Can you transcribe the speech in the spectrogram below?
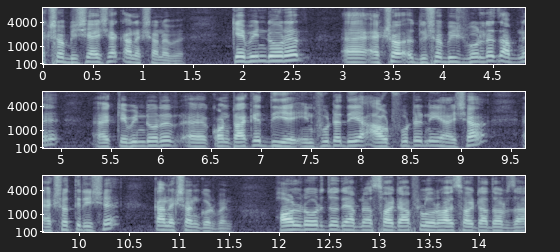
একশো বিশে আইসা কানেকশন হবে। কেবিন ডোরের একশো, দুশো বিশ ভোল্টেজ আপনি কেবিন ডোরের কন্ট্রাক্টে দিয়ে ইনপুটে দিয়ে আউটপুটে নিয়ে আসা একশো তিরিশে কানেকশান করবেন। হল ডোর যদি আপনার ছয়টা ফ্লোর হয়, ছয়টা দরজা,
